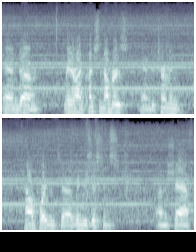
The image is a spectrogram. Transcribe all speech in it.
and um, later on crunch the numbers and determine how important uh, wind resistance on the shaft.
